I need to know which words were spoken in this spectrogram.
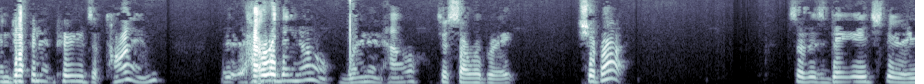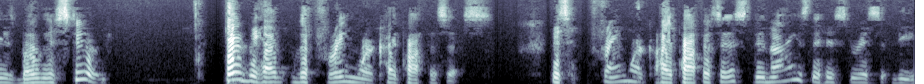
indefinite periods of time, how would they know when and how to celebrate Shabbat? So this day age theory is bogus too. Third, we have the framework hypothesis. This framework hypothesis denies the historicity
